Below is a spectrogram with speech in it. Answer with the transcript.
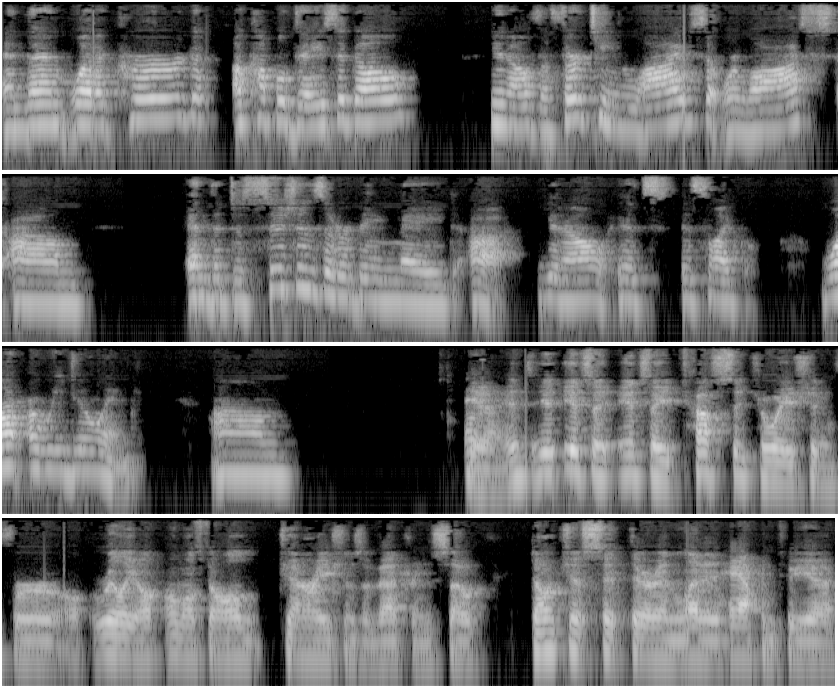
And then what occurred a couple days ago, you know, the 13 lives that were lost, um, and the decisions that are being made. Uh, you know, it's it's like, what are we doing? Um, yeah, it's it, it's a it's a tough situation for really almost all generations of veterans. So don't just sit there and let it happen to you.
